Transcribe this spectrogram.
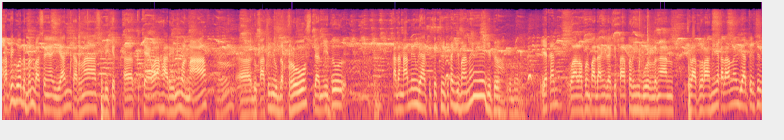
Tapi gue demen bahasanya Ian karena sedikit eh, kecewa hari ini mohon maaf. Hah? Eh, Ducati nyublak terus dan itu kadang-kadang di hati kecil kita gimana gitu. Nah, benar. Ya kan, walaupun pada akhirnya kita terhibur dengan silaturahminya, kadang-kadang di hati kecil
